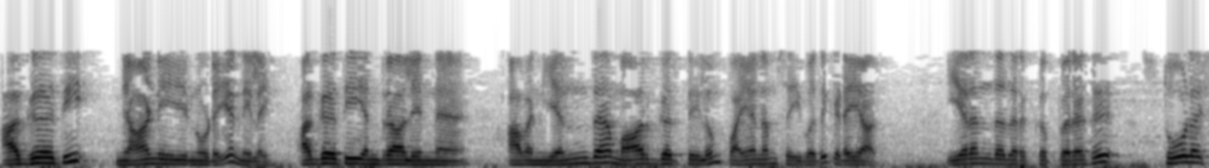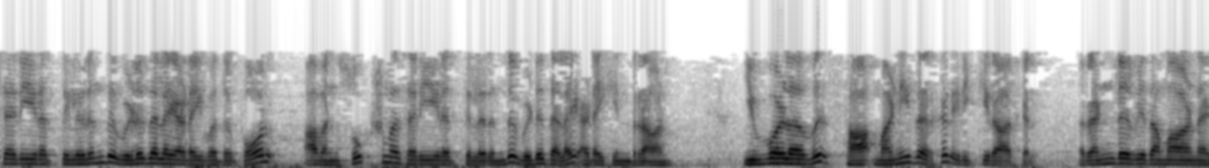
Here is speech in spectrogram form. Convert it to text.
அகதி ஞானியினுடைய நிலை. அகதி என்றால் என்ன? அவன் எந்த மார்க்கத்திலும் பயணம் செய்வது கிடையாது. இறந்ததற்கு பிறகு ஸ்தூல சரீரத்திலிருந்து விடுதலை அடைவது போல் அவன் சூக்ம சரீரத்திலிருந்து விடுதலை அடைகின்றான். இவ்வளவு மனிதர்கள் இருக்கிறார்கள். ரெண்டு விதமான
